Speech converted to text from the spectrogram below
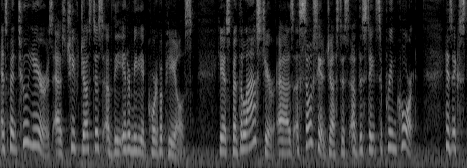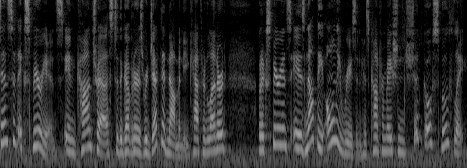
and spent two years as Chief Justice of the Intermediate Court of Appeals. He has spent the last year as Associate Justice of the State Supreme Court. His extensive experience, in contrast to the governor's rejected nominee, Katherine Leonard, but experience is not the only reason his confirmation should go smoothly.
